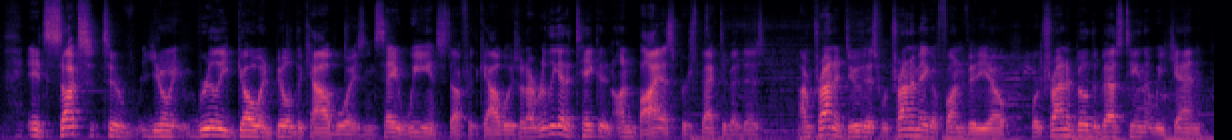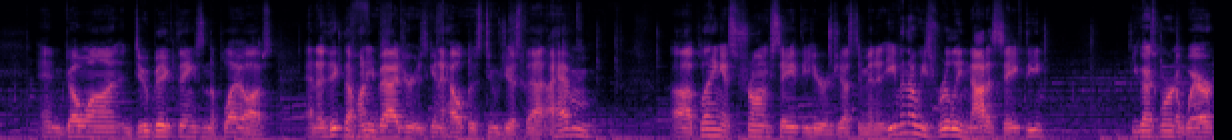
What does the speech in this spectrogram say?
it sucks to you know really go and build the Cowboys and say we and stuff for the Cowboys, but I really got to take an unbiased perspective at this. I'm trying to do this. We're trying to make a fun video. We're trying to build the best team that we can and go on and do big things in the playoffs. And I think the Honey Badger is going to help us do just that. I have him uh, playing at strong safety here in just a minute. Even though he's really not a safety, you guys weren't aware,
